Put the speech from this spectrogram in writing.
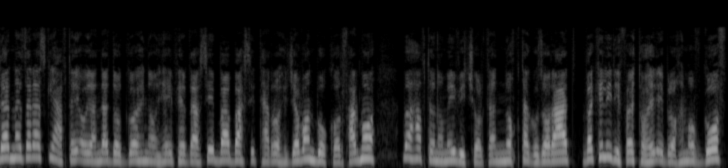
در نظر است که هفته آینده دادگاه ناحیه فردوسی به بحث طراح جوان با کارفرما و هفتنامه ویچارکا نقطه گذارد. وکیل دفاع طاهر ابراهیموف گفت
